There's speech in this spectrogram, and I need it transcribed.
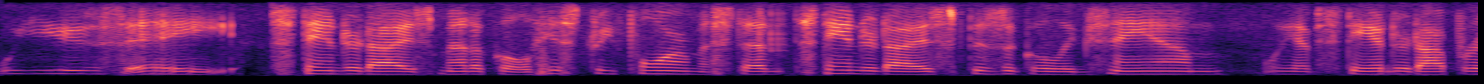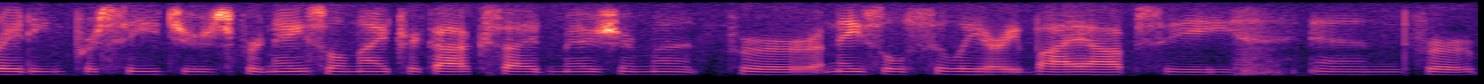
we use a standardized medical history form, a st- standardized physical exam. We have standard operating procedures for nasal nitric oxide measurement, for nasal ciliary biopsy, and for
